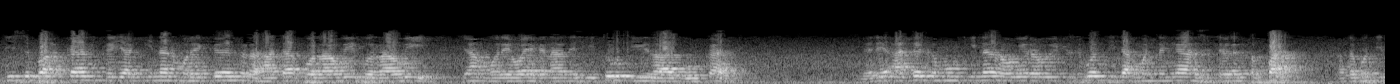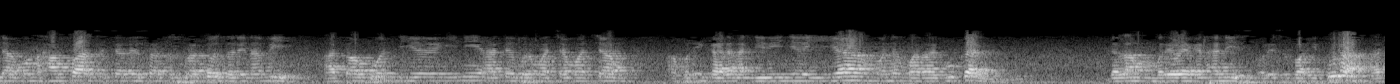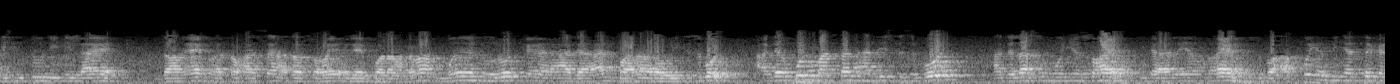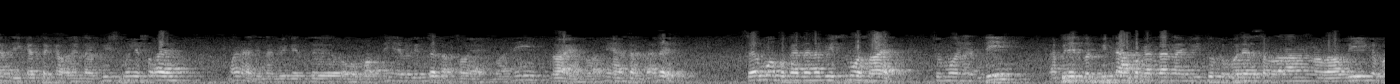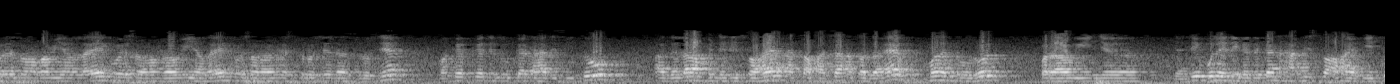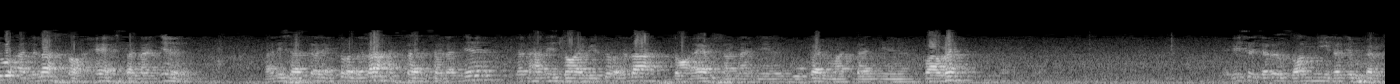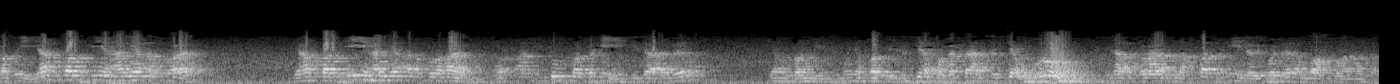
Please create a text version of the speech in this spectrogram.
disebabkan keyakinan mereka terhadap perawi-perawi yang meriwayatkan hadis itu diragukan. Jadi ada kemungkinan rawi-rawi tersebut tidak mendengar secara tepat ataupun tidak menghafal secara 100% dari Nabi ataupun dia ini ada bermacam-macam apa ni keadaan dirinya yang mana meragukan dalam meriwayatkan hadis oleh sebab itulah hadis itu dinilai daif atau hasan atau sahih oleh para ulama menurut keadaan para rawi tersebut. Adapun matan hadis tersebut adalah semuanya sahih. Tidak ada yang sahih. Sebab apa yang dinyatakan dikatakan oleh Nabi semuanya sahih. Mana ada Nabi kata oh bab ni Nabi kata tak ni sahih. Bab ni hasan. Tak ada. Semua perkataan Nabi semua sahih. Cuma nanti apabila berpindah perkataan Nabi itu kepada seorang rawi kepada seorang rawi yang lain kepada seorang rawi yang lain kepada seorang rawi yang seterusnya dan seterusnya maka kedudukan hadis itu adalah menjadi sahih atau hasan atau daif menurut perawinya jadi boleh dikatakan hadis sahih itu adalah sahih sanadnya. Hadis hasan itu adalah hasan sanadnya dan hadis dhaif itu adalah dhaif sanadnya bukan matanya. Faham eh? Jadi secara zanni saja bukan qat'i. Yang qat'i hanya Al-Quran. Yang qat'i hanya Al-Quran. Quran itu qat'i, tidak ada yang zanni. Semuanya qat'i. Setiap perkataan, setiap huruf tidak Al-Quran adalah qat'i daripada Allah SWT.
